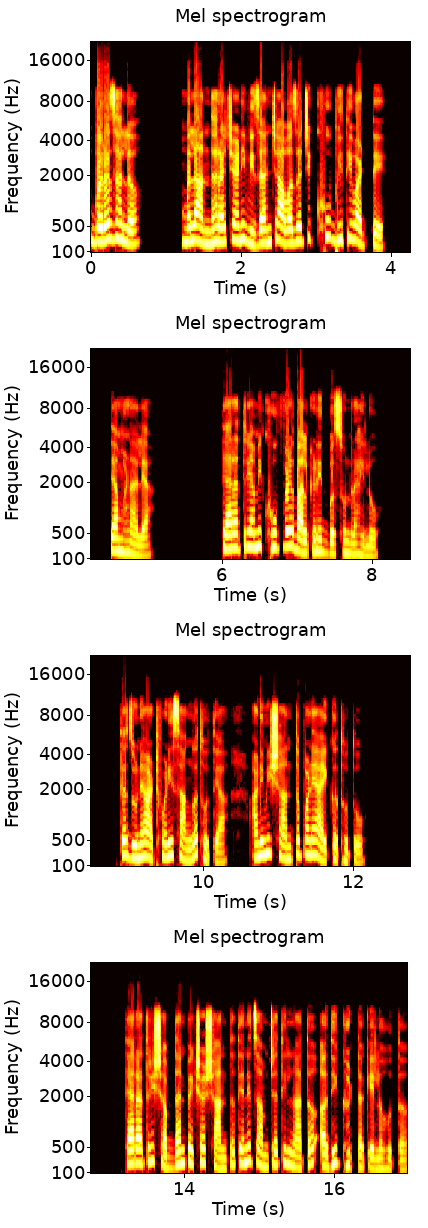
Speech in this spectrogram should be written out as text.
बरं झालं. मला अंधाराची आणि विजांच्या आवाजाची खूप भीती वाटते त्या म्हणाल्या. त्या रात्री आम्ही खूप वेळ बाल्कनीत बसून राहिलो. त्या जुन्या आठवणी सांगत होत्या आणि मी शांतपणे ऐकत होतो. त्या रात्री शब्दांपेक्षा शांततेनेच आमच्यातील नातं अधिक घट्ट केलं होतं.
